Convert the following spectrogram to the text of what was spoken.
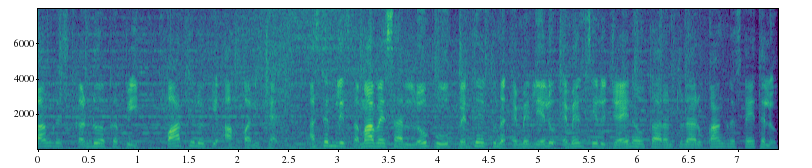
కాంగ్రెస్ కండువా కప్పి పార్టీలోకి ఆహ్వానించారు. అసెంబ్లీ సమావేశాలలోపు పెద్ద ఎత్తున ఎమ్మెల్యేలు ఎమ్మెల్సీలు జాయిన్ అవుతారంటున్నారు కాంగ్రెస్ నేతలు.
